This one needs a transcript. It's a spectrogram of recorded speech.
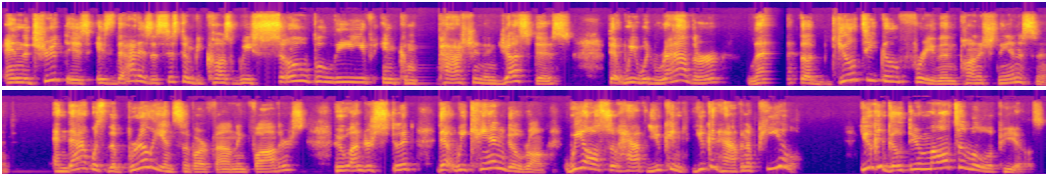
And the truth is, is that is a system because we so believe in compassion and justice that we would rather let the guilty go free than punish the innocent. And that was the brilliance of our founding fathers who understood that we can go wrong. We also have, you can, you can have an appeal. You could go through multiple appeals.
